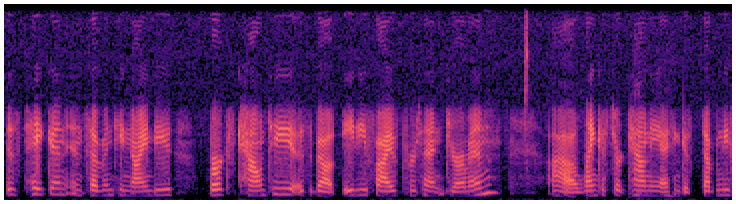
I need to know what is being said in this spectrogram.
is taken in 1790, Berks County is about 85% German. Uh, Lancaster County, I think, is 75%.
